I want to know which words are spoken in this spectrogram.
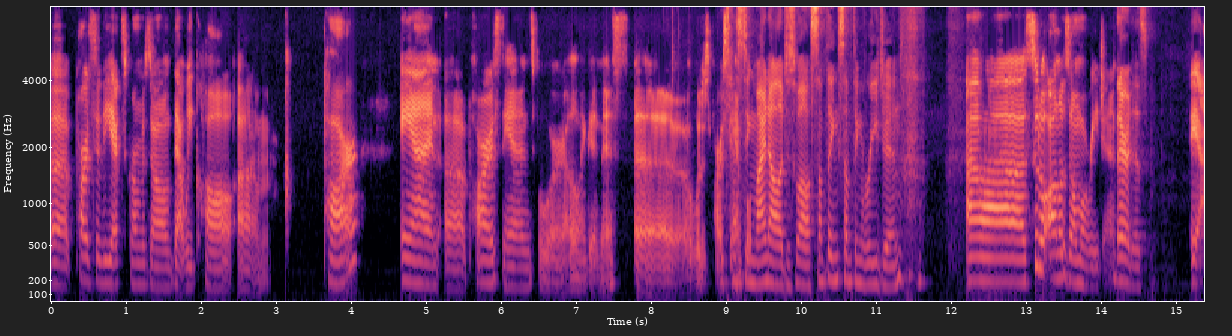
uh, parts of the X chromosome that we call um, PAR, and uh, PAR stands for oh my goodness, uh, what does PAR stand Testing for? my knowledge as well. Something something region. Uh, pseudo-autosomal region. There it is. Yeah.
